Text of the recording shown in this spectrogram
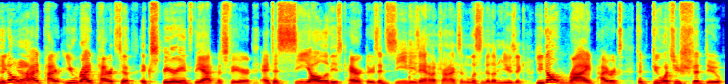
You don't Yeah. ride pirate. You ride pirates to experience the atmosphere and to see all of these characters and see these animatronics and listen to the music. You don't ride pirates to do what you should do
